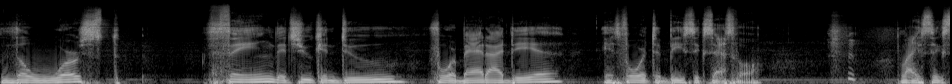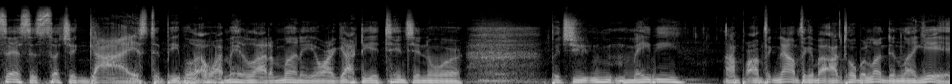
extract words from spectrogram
the worst thing that you can do for a bad idea is for it to be successful. like, success is such a guise to people. Oh, I made a lot of money, or I got the attention, or, but you maybe. I'm, I'm thinking now. I'm thinking about October London. Like, yeah,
